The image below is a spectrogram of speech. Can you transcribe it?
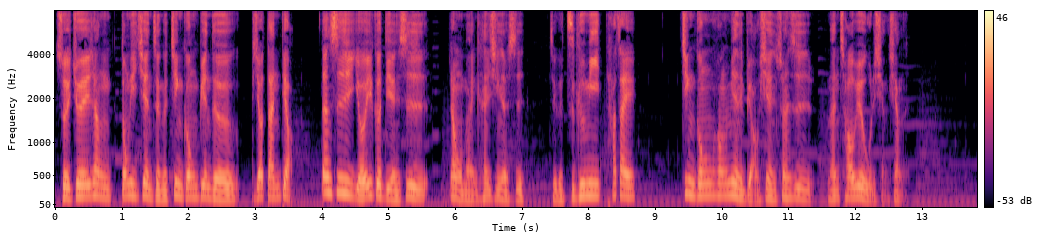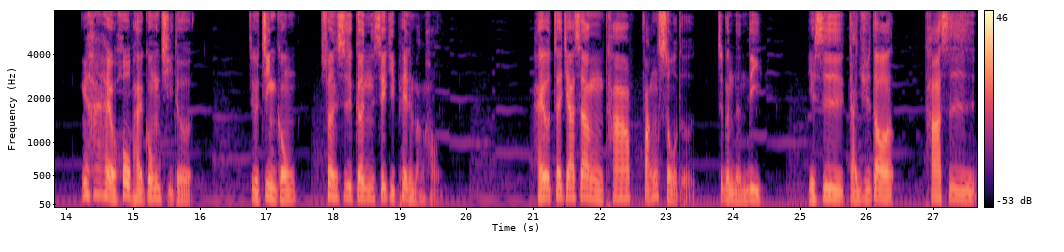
所以就会让东丽健整个进攻变得比较单调。但是有一个点是让我蛮开心的是，这个子谷米他在。进攻方面的表现算是蛮超越我的想象的，因为他还有后排攻击的这个进攻，算是跟 Seki 配的蛮好，还有再加上他防守的这个能力，也是感觉到他是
